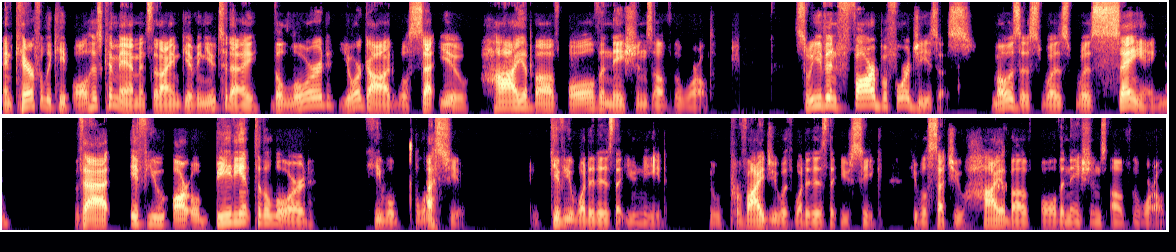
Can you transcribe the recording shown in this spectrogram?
and carefully keep all his commandments that I am giving you today, the Lord your God will set you high above all the nations of the world. So even far before Jesus, Moses was was saying that if you are obedient to the Lord, he will bless you and give you what it is that you need. He will provide you with what it is that you seek. He will set you high above all the nations of the world.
